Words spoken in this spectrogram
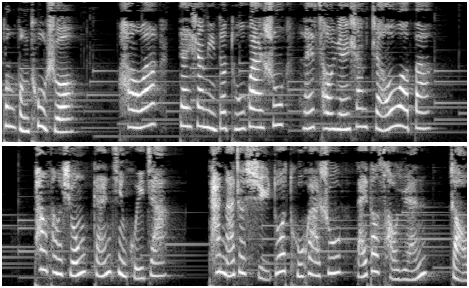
蹦蹦兔说：“好啊，带上你的图画书来草原上找我吧。”胖胖熊赶紧回家，他拿着许多图画书来到草原找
